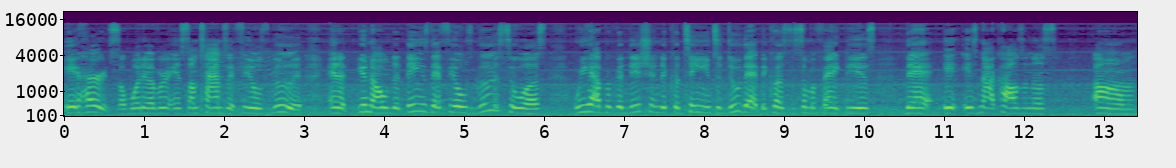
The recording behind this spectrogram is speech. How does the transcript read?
it hurts or whatever and sometimes it feels good. And you know the things that feels good to us we have a condition to continue to do that because the simple fact is that it is not causing us um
